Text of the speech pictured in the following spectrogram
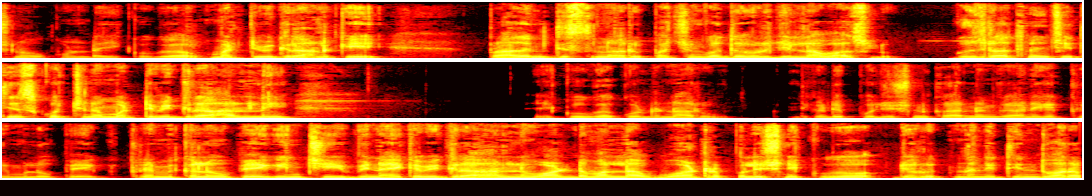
పొల్యూషన్ అవ్వకుండా ఎక్కువగా మట్టి విగ్రహాలకి ప్రాధాన్యత ఇస్తున్నారు పశ్చిమ గోదావరి జిల్లా వాసులు. గుజరాత్ నుంచి తీసుకొచ్చిన మట్టి విగ్రహాలని ఎక్కువగా కొంటున్నారు. ఎందుకంటే పొల్యూషన్ కారణంగా అనేక క్రిములు ఉపయోగ క్రిమికలను ఉపయోగించి వినాయక విగ్రహాలను వాడడం వల్ల వాటర్ పొల్యూషన్ ఎక్కువగా జరుగుతుందని దీని ద్వారా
